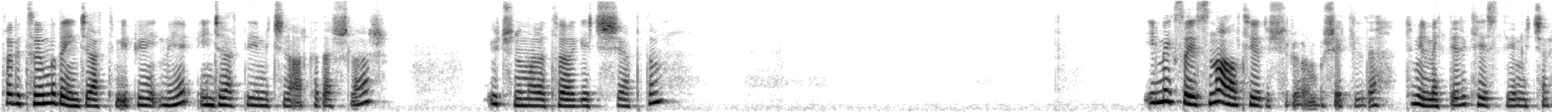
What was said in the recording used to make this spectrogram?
Tabi tığımı da incelttim. ipimi incelttiğim için arkadaşlar. 3 numara tığa geçiş yaptım. İlmek sayısını 6'ya düşürüyorum bu şekilde. Tüm ilmekleri kestiğim için.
